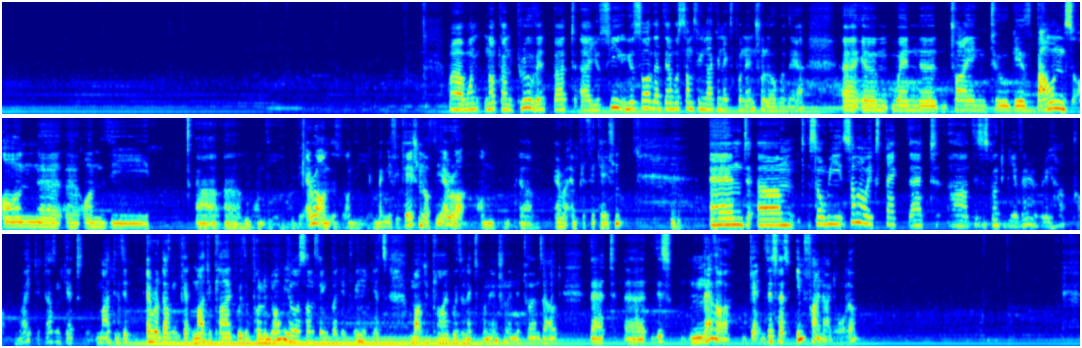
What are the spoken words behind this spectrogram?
Well, I'm not going to prove it, but uh, you see, you saw that there was something like an exponential over there uh, um, when uh, trying to give bounds on uh, uh, on the uh, um, on the on the error on the on the magnification of the error on um, error amplification, and um, so we somehow expect that this is going to be a very very hard problem right? It doesn't get multi the error doesn't get multiplied with a polynomial or something, but it really gets multiplied with an exponential. And it turns out that uh, this never get this has infinite order.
